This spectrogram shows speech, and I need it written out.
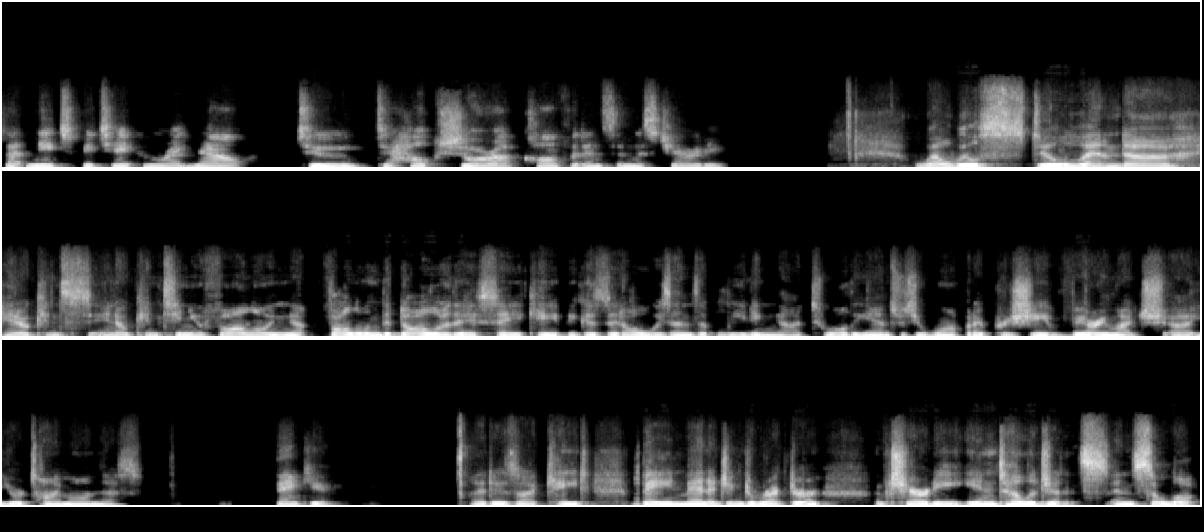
that need to be taken right now to to help shore up confidence in this charity. Well we'll still and uh, you know con- you know continue following following the dollar they say kate because it always ends up leading uh, to all the answers you want but i appreciate very much uh, your time on this. Thank you. It is uh, kate bahen managing director of charity intelligence. And so look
